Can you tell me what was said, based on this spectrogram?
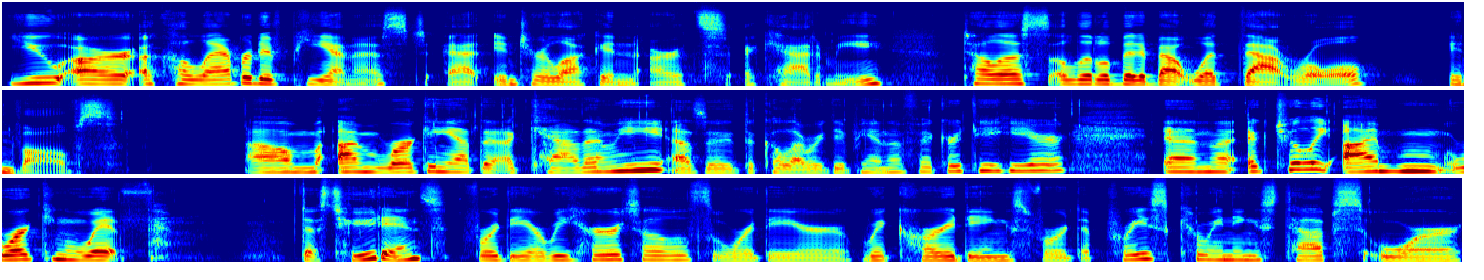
you are a collaborative pianist at Interlochen Arts Academy. Tell us a little bit about what that role involves. Um, I'm working at the academy as a, the collaborative piano faculty here, and actually, I'm working with the students for their rehearsals or their recordings for the pre-screening steps or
